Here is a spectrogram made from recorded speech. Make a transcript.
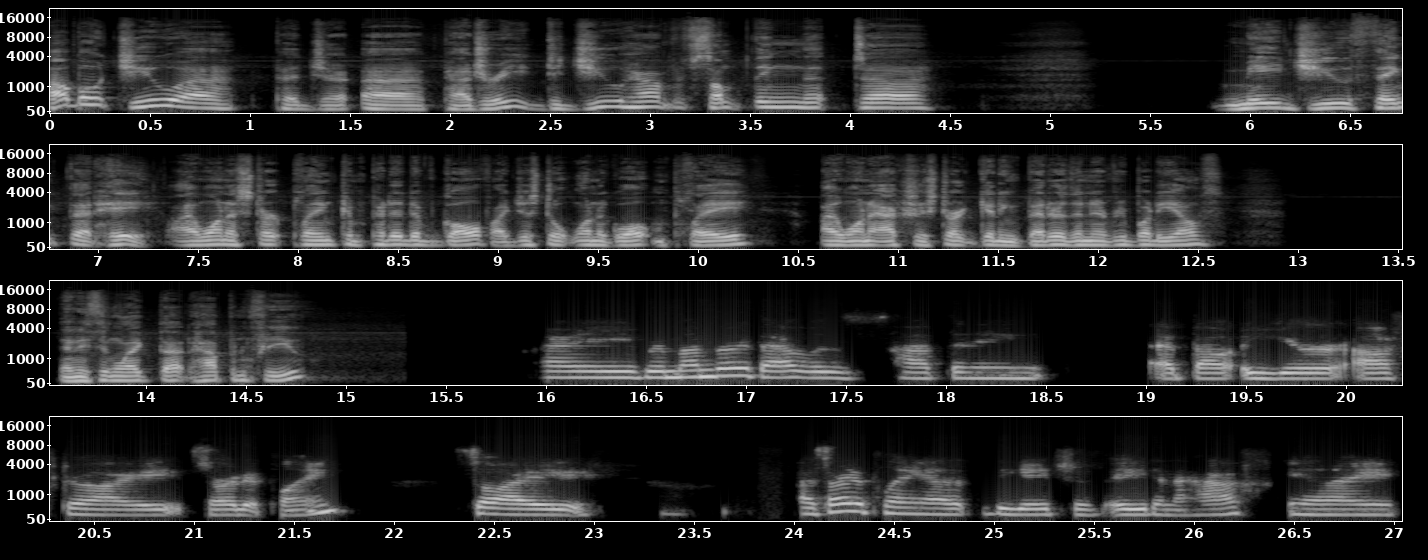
How about you, uh, uh, Pajaree? Did you have something that uh, made you think that, hey, I want to start playing competitive golf? I just don't want to go out and play. I want to actually start getting better than everybody else. Anything like that happen for you? I remember that was happening about a year after I started playing. So I I started playing at the age of eight and a half, and I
